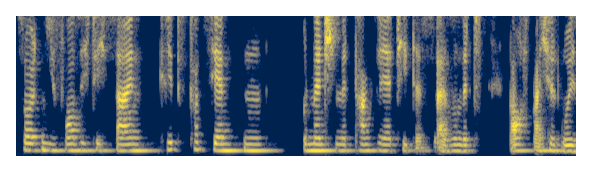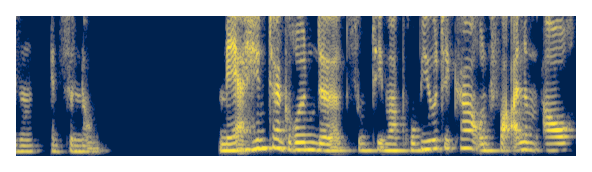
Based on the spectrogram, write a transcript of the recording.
sollten hier vorsichtig sein, Krebspatienten und Menschen mit Pankreatitis, also mit Bauchspeicheldrüsenentzündung. mehr Hintergründe zum Thema Probiotika und vor allem auch,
